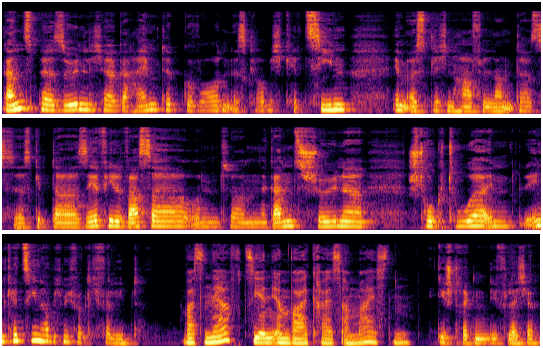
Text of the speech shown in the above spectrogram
ganz persönlicher Geheimtipp geworden ist, glaube ich, Ketzin im östlichen Havelland. Das, es gibt da sehr viel Wasser und ähm, eine ganz schöne Struktur. In, in Ketzin habe ich mich wirklich verliebt. Was nervt Sie in Ihrem Wahlkreis am meisten? Die Strecken, die Fläche.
